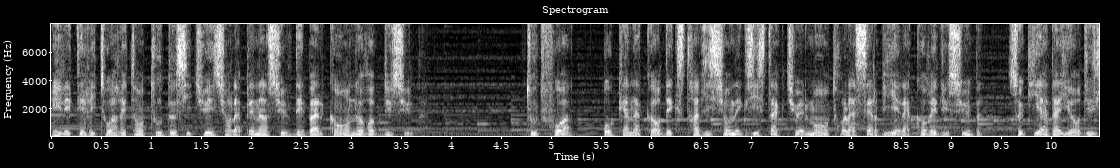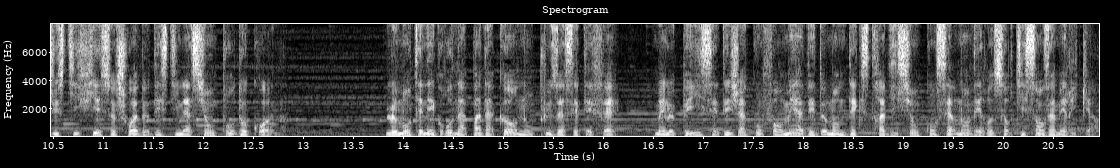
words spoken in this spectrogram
et les territoires étant tous deux situés sur la péninsule des Balkans en Europe du Sud. Toutefois, aucun accord d'extradition n'existe actuellement entre la Serbie et la Corée du Sud, ce qui a d'ailleurs dû justifier ce choix de destination pour Do Kwon. Le Monténégro n'a pas d'accord non plus à cet effet, mais le pays s'est déjà conformé à des demandes d'extradition concernant des ressortissants américains.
